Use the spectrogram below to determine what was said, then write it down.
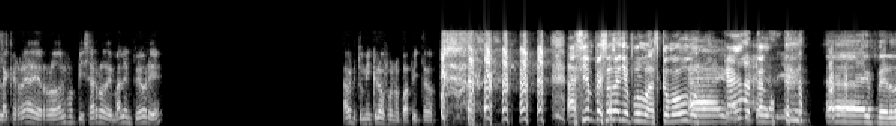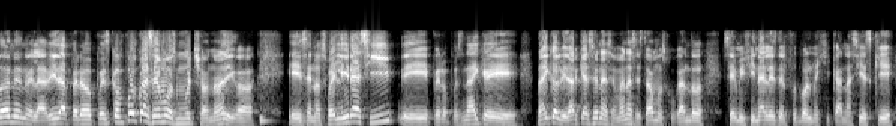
la carrera de Rodolfo Pizarro de mal en peor, ¿eh? Abre tu micrófono, papito. Así empezó el año Pumas, como Hugo. Ay, Ay, perdónenme la vida, pero pues con poco hacemos mucho, ¿no? Digo, eh, se nos fue el ir así, eh, pero pues no hay, que, no hay que olvidar que hace unas semanas estábamos jugando semifinales del fútbol mexicano, así es que,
